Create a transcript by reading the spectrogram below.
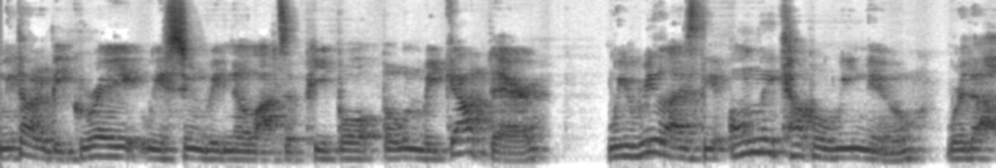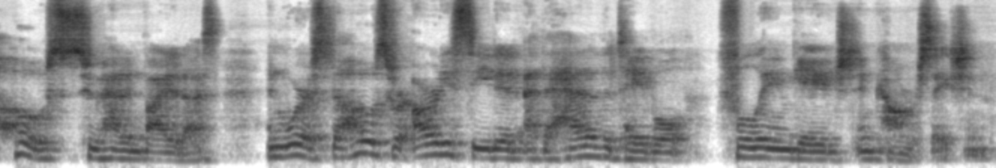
We thought it'd be great. We assumed we'd know lots of people. But when we got there, we realized the only couple we knew were the hosts who had invited us. And worse, the hosts were already seated at the head of the table, fully engaged in conversation.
